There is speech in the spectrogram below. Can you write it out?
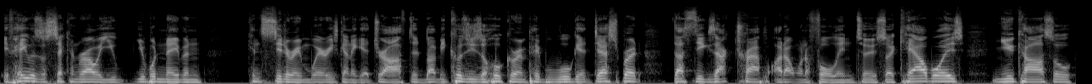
if he was a second rower, you, you wouldn't even considering where he's going to get drafted. But because he's a hooker and people will get desperate, that's the exact trap I don't want to fall into. So Cowboys, Newcastle,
